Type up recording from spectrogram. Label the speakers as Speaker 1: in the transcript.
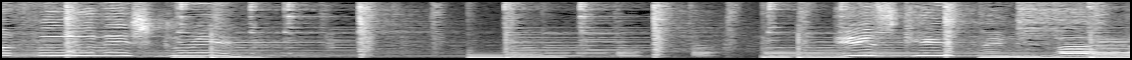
Speaker 1: a foolish grin is keeping perfect.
